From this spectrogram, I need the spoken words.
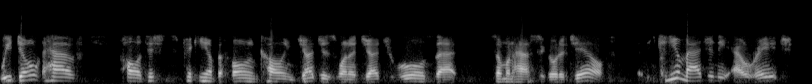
We don't have politicians picking up the phone and calling judges when a judge rules that someone has to go to jail can you imagine the outrage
